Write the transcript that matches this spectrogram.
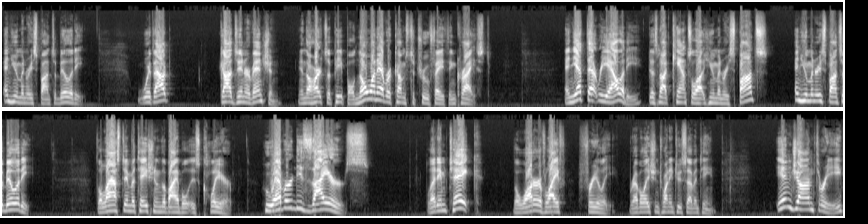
and human responsibility. Without God's intervention in the hearts of people, no one ever comes to true faith in Christ. And yet, that reality does not cancel out human response and human responsibility. The last invitation in the Bible is clear Whoever desires, let him take the water of life freely. Revelation 22 17. In John 3,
